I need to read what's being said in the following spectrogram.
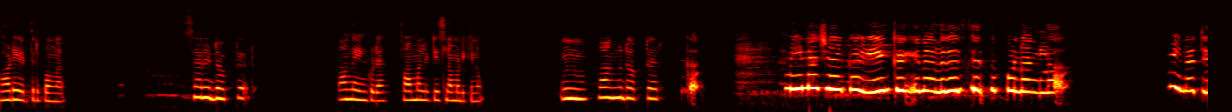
பாடி எடுத்துகிட்டு போங்க. சரி டாக்டர் வாங்க என் கூட ஃபார்மாலிட்டிஸ்லாம் முடிக்கணும். ம் வாங்க டாக்டர் மீனாட்சி அக்கா ஏன் கையினால தான் செத்து போனாங்களா? மீனாட்சி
